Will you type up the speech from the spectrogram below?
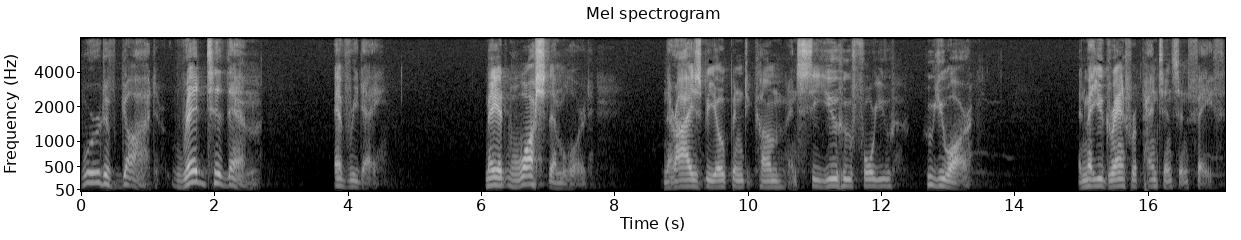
word of God read to them every day. May it wash them, Lord, and their eyes be open to come and see you who for you who you are. And may you grant repentance and faith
